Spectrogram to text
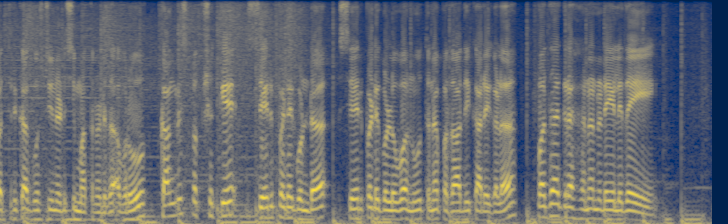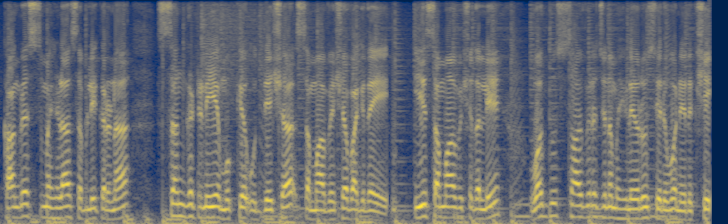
ಪತ್ರಿಕಾಗೋಷ್ಠಿ ನಡೆಸಿ ಮಾತನಾಡಿದ ಅವರು, ಕಾಂಗ್ರೆಸ್ ಪಕ್ಷಕ್ಕೆ ಸೇರ್ಪಡೆಗೊಂಡ, ಸೇರ್ಪಡೆಗೊಳ್ಳುವ ನೂತನ ಪದಾಧಿಕಾರಿಗಳ ಪದಗ್ರಹಣ ನಡೆಯಲಿದೆ. ಕಾಂಗ್ರೆಸ್ ಮಹಿಳಾ ಸಬಲೀಕರಣ ಸಂಘಟನೆಯ ಮುಖ್ಯ ಉದ್ದೇಶ ಸಮಾವೇಶವಾಗಿದೆ. ಈ ಸಮಾವೇಶದಲ್ಲಿ ಒಂದು ಸಾವಿರ ಜನ ಮಹಿಳೆಯರು ಸೇರುವ ನಿರೀಕ್ಷೆ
